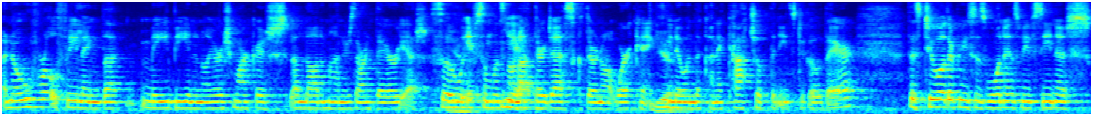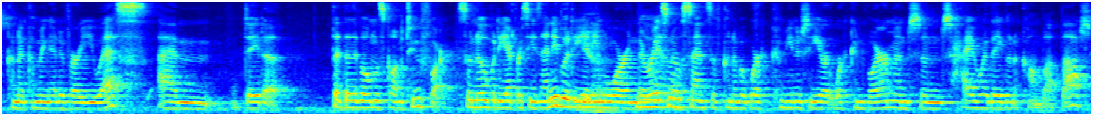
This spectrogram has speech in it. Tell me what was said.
an overall feeling that maybe in an Irish market, a lot of managers aren't there yet. So Yeah. if someone's not Yeah. at their desk, they're not working, Yeah. you know, and the kind of catch up that needs to go there. There's two other pieces. One is we've seen it kind of coming out of our US um, data that they've almost gone too far. So nobody ever sees anybody Yeah. anymore, and there is Yeah. no sense of kind of a work community or work environment, and how are they going to combat that?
